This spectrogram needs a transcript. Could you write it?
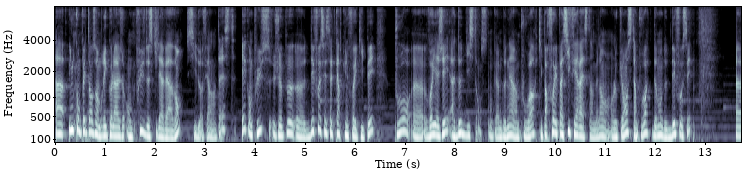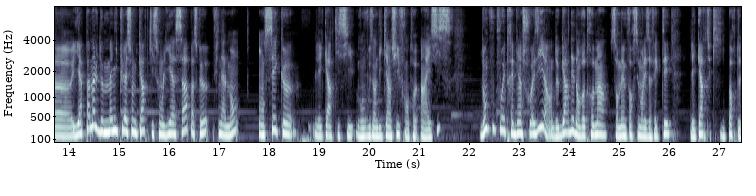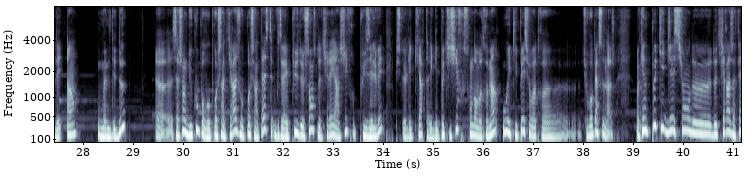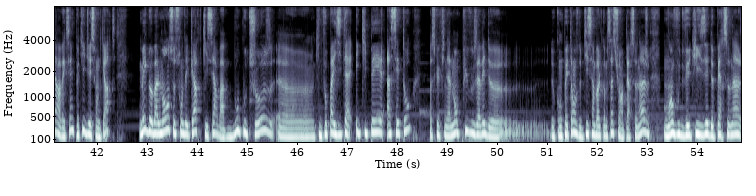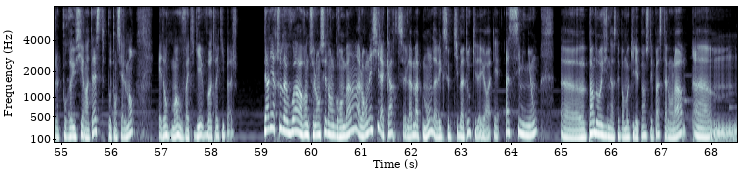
a une compétence en bricolage en plus de ce qu'il avait avant, s'il doit faire un test, et qu'en plus, je peux euh, défausser cette carte une fois équipée pour euh, voyager à deux de distance. Donc elle me donner un pouvoir qui parfois est passif et reste, hein, mais là en, l'occurrence c'est un pouvoir qui demande de défausser. Il y a pas mal de manipulations de cartes qui sont liées à ça, parce que finalement, on sait que les cartes ici vont vous indiquer un chiffre entre 1 et 6, donc vous pouvez très bien choisir de garder dans votre main, sans même forcément les affecter, les cartes qui portent des 1 ou même des 2, euh, sachant que du coup pour vos prochains tirages, vos prochains tests, vous avez plus de chances de tirer un chiffre plus élevé, puisque les cartes avec des petits chiffres sont dans votre main ou équipées euh, sur vos personnages. Donc il y a une petite gestion de, tirage à faire avec ça, une petite gestion de cartes, mais globalement ce sont des cartes qui servent à beaucoup de choses, euh, qu'il ne faut pas hésiter à équiper assez tôt, parce que finalement, plus vous avez de compétences, de petits symboles comme ça sur un personnage, moins vous devez utiliser de personnages pour réussir un test, potentiellement, et donc moins vous fatiguez votre équipage. Dernière chose à voir avant de se lancer dans le grand bain, alors on a ici la carte, la map monde, avec ce petit bateau qui d'ailleurs est assez mignon, euh, peint d'origine, hein, ce n'est pas moi qui l'ai peint, je n'ai pas ce talent-là. Euh,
